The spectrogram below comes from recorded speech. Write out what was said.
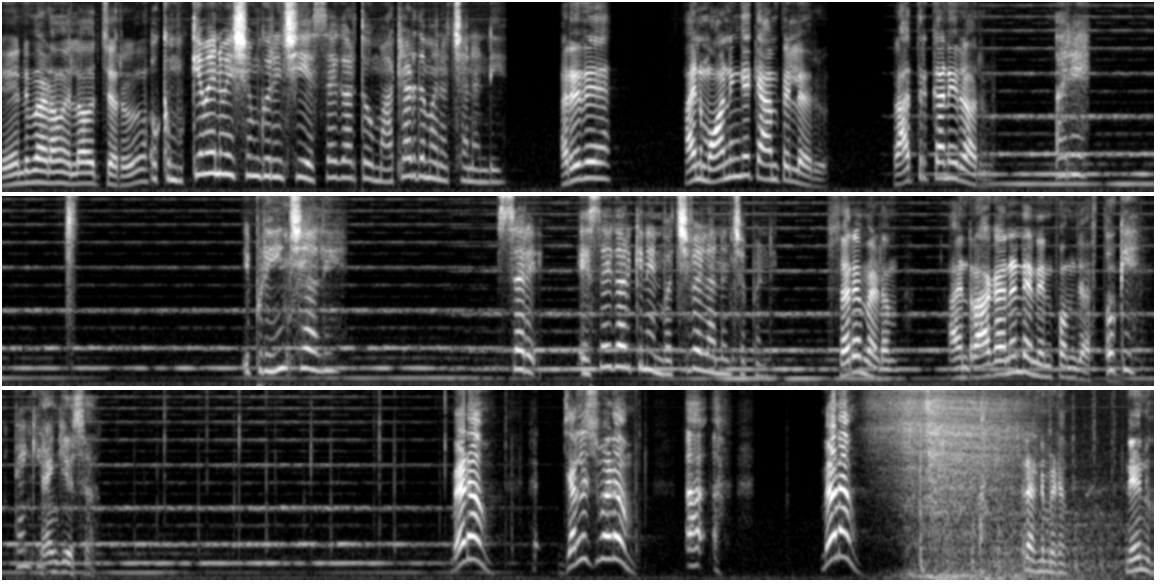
ఏంటి మేడం ఎలా వచ్చారు? ఒక ముఖ్యమైన విషయం గురించి ఎస్ఐ గారితో మాట్లాడదామని వచ్చానండి. అరే రే ఆయన మార్నింగే క్యాంప్ వెళ్ళారు. రాత్రి కానీ రారు. అరే ఇప్పుడు ఏం చేయాలి? సరే ఎస్ఐ గారికి నేను వచ్చి వెళ్ళానని చెప్పండి. సరే మేడం ఆయన రాగానే నేను ఇన్ఫార్మ్ చేస్తాను. Okay thank you. Thank you sir. Madam journalist madam madam. రండి మేడం నేను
